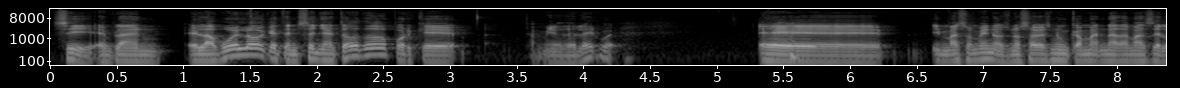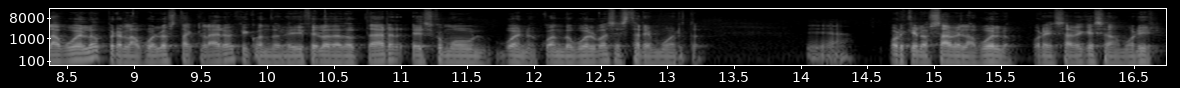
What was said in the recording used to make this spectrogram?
Sí, en plan, el abuelo que te enseña todo porque... Camino del héroe. Eh, y más o menos no sabes nunca nada más del abuelo, pero el abuelo está claro que cuando le dice lo de adoptar es como un, bueno, cuando vuelvas estaré muerto. Porque lo sabe el abuelo, porque sabe que se va a morir.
